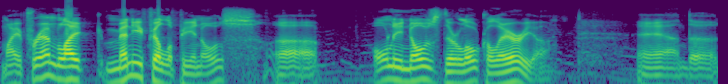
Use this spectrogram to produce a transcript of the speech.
my friend, like many Filipinos, uh, only knows their local area, and uh,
